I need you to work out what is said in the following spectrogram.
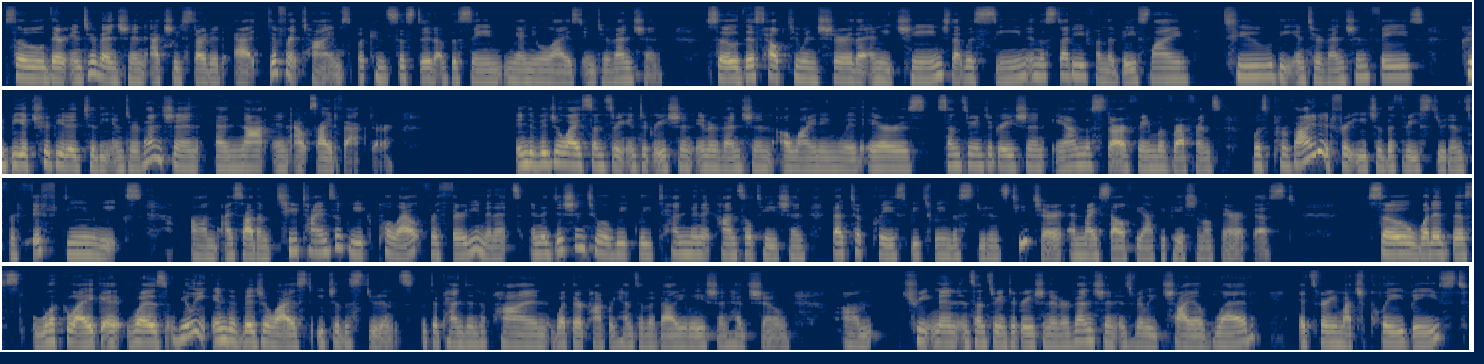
So their intervention actually started at different times, but consisted of the same manualized intervention. So this helped to ensure that any change that was seen in the study from the baseline to the intervention phase could be attributed to the intervention and not an outside factor individualized sensory integration intervention aligning with Ayres sensory integration and the STAR frame of reference was provided for each of the three students for 15 weeks. Um, I saw them two times a week pull out for 30 minutes, in addition to a weekly 10 minute consultation that took place between the student's teacher and myself, the occupational therapist. So, what did this look like? It was really individualized to each of the students, dependent upon what their comprehensive evaluation had shown. Um, treatment and sensory integration intervention is really child led, it's very much play based.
